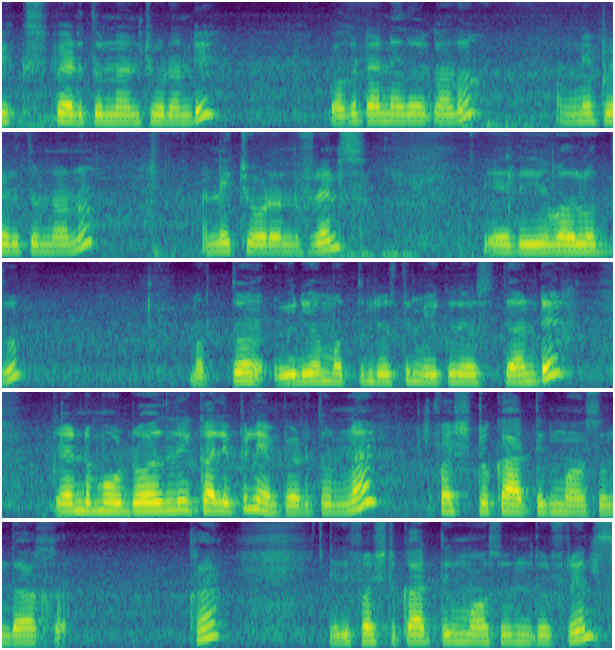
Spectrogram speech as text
పిక్స్ పెడుతున్నాను చూడండి. ఒకటి అనేదే కాదు అన్నీ పెడుతున్నాను. అన్నీ చూడండి ఫ్రెండ్స్. ఏది వదలొద్దు. మొత్తం వీడియో మొత్తం చూస్తే మీకు తెలుస్తుంది అంటే రెండు మూడు రోజులు కలిపి నేను పెడుతున్నా. ఫస్ట్ కార్తీక మాసం దాకా. ఇది ఫస్ట్ కార్తీక మాసం ఉంది ఫ్రెండ్స్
